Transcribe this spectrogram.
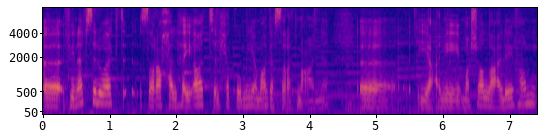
آه، في نفس الوقت صراحة الهيئات الحكومية ما قصرت معنا. آه، يعني ما شاء الله عليهم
